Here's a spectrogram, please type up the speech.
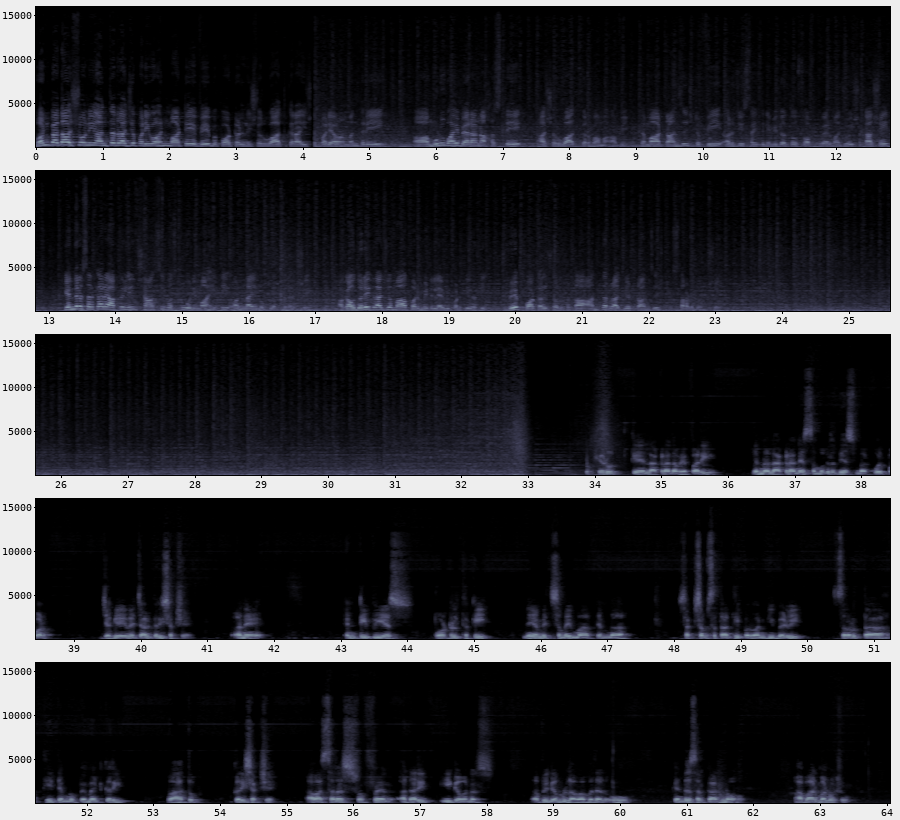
One પેદાશોની આંતરરાજ્ય પરિવહન માટે વેબ પોર્ટલની શરૂઆત કરાઈ છે. પર્યાવરણ મંત્રી મુળુભાઈ બેરાના હસ્તે આ શરૂઆત કરવામાં આવી. જેમાં ટ્રાન્ઝિસ્ટ ફી અરજી સહિતની વિગતો સોફ્ટવેરમાં જોઈ શકાશે. કેન્દ્ર સરકારે આપેલી છ્યાસી વસ્તુઓની માહિતી ઓનલાઈન ઉપલબ્ધ રહેશે. અગાઉ દરેક રાજ્યમાં પરમિટ લેવી પડતી હતી. વેબ પોર્ટલ શરૂ થતાં આંતરરાજ્ય ટ્રાન્ઝિસ્ટ સરળ બનશે. ખેડૂત કે લાકડાના વેપારી તેમના લાકડાને સમગ્ર દેશમાં કોઈ પણ જગ્યાએ વેચાણ કરી શકશે અને એનટીપીએસ પોર્ટલ થકી નિયમિત સમયમાં તેમના સક્ષમ સત્તાથી પરવાનગી મેળવી સરળતાથી તેમનું પેમેન્ટ કરી વાહતુક કરી શકશે. આવા સરસ સોફ્ટવેર આધારિત ઈ ગવર્નન્સ અભિગમ લાવવા બદલ હું કેન્દ્ર સરકારનો આભાર માનું છું.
